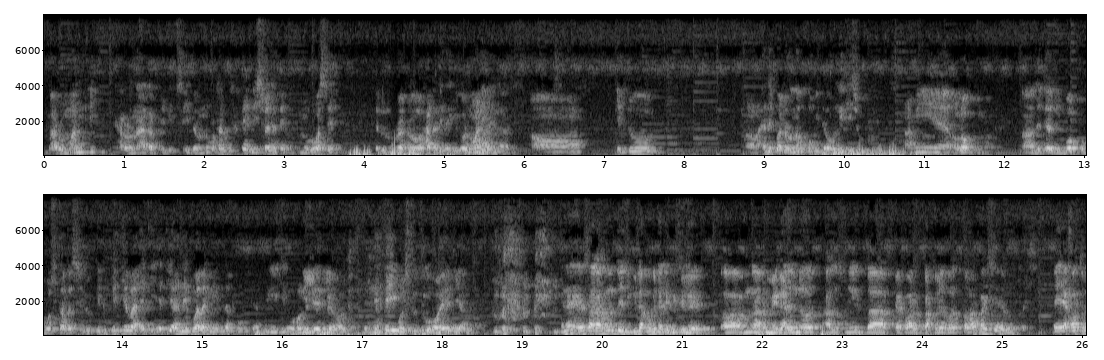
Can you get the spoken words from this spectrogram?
বা ৰোমান্টিক ধাৰণা এটা ফিলিংছ এই ধৰণৰ কথাবোৰ থাকে নিশ্চয় থাকে মোৰো আছে সেইটোৰ পৰাতো হাত সাৰি থাকিব নোৱাৰি। অঁ, কিন্তু সেনেকুৱা ধৰণৰ কবিতাও লিখিছোঁ। আমি অলপ যেতিয়া যুৱক অৱস্থাত আছিলোঁ কিন্তু কেতিয়াবা এতিয়া এনেকুৱা লাগে এইবিলাক কবিতা লিখিব হ'ল। হ'ল। সেই বস্তুটো হয় এতিয়া। এনে ছাৰ আপুনি যে যিবিলাক কবিতা লিখিছিলে আপোনাৰ মেগাজিনত আলোচনীত বা পেপাৰত বাতৰি কাকত টকা পাইছে আৰু? এই একত্ৰ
